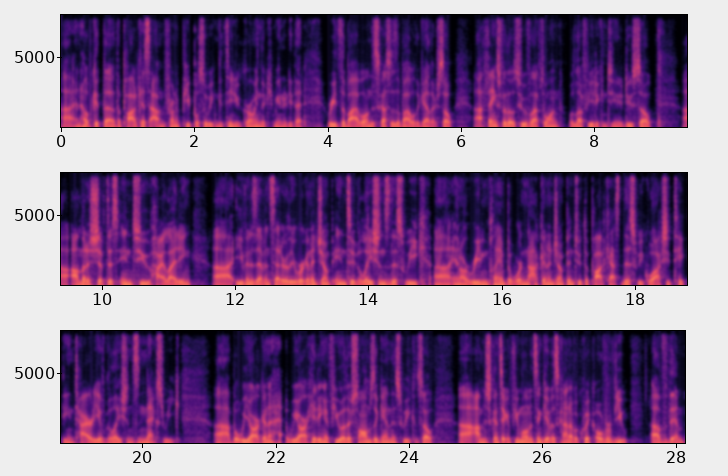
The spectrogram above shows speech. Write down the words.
uh, and help get the the podcast out in front of people, so we can continue growing the community that reads the Bible and discusses the Bible together. So, uh, thanks for those who have left one. Would love for you to continue to do so. Uh, I'm going to shift this into highlighting, uh, even as Evan said earlier, we're going to jump into Galatians this week uh, in our reading plan, but we're not going to jump into the podcast this week. We'll actually take the entirety of Galatians next week. Uh, but we are gonna we are hitting a few other psalms again this week, and so uh, I'm just gonna take a few moments and give us kind of a quick overview of them.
